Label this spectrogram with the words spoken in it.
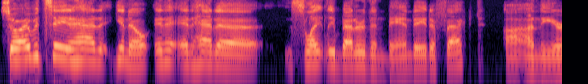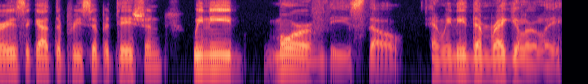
so i would say it had you know it, it had a slightly better than band-aid effect uh, on the areas that got the precipitation. We need more of these though and we need them regularly.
